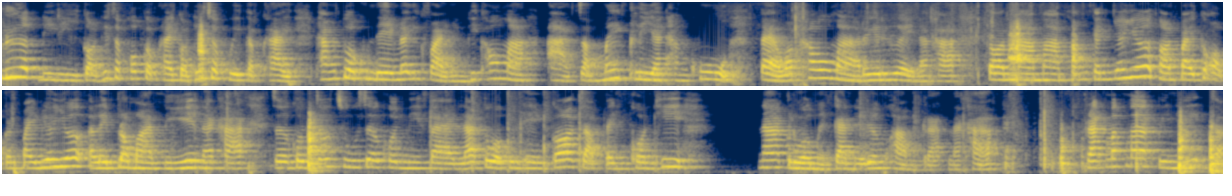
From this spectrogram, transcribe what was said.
เลือกดีๆ ก่อนที่จะคบกับใครก่อนที่จะคุยกับใคร ทั้งตัวคุณเองและอีกฝ่ายหนึ่งที่เข้ามาอาจจะไม่เคลียร์ทั้งคู่ แต่ว่าเข้ามาเรื่อยๆนะคะ ตอนมามาปั๊มกันเยอะๆ ตอนไปก็ออกกันไปเยอะๆ อะไรประมาณนี้นะคะ เจอคนเจ้าชู้เจอคนมีแฟน และตัวคุณเองก็จะเป็นคนที่น่ากลัวเหมือนกันในเรื่องความรักนะคะ รักมากๆปีนี้จะ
